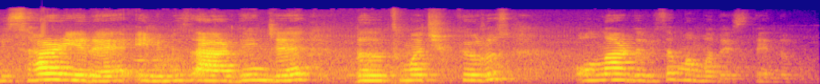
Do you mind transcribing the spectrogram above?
Biz her yere elimiz erdiğince dağıtıma çıkıyoruz. Onlar da bize mama desteğinde bulunuyor.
